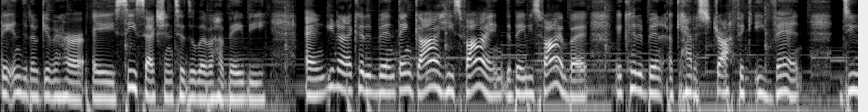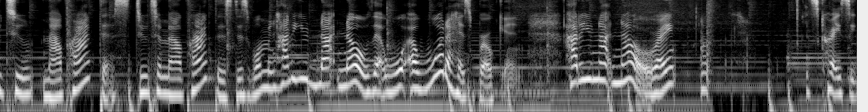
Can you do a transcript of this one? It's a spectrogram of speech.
they ended up giving her a C-section to deliver her baby, and you know that could have been. Thank God he's fine. The baby's fine, but it could have been a catastrophic event due to malpractice. Due to malpractice, this woman. How do you not know that a water has broken? How do you not know, right? It's crazy.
